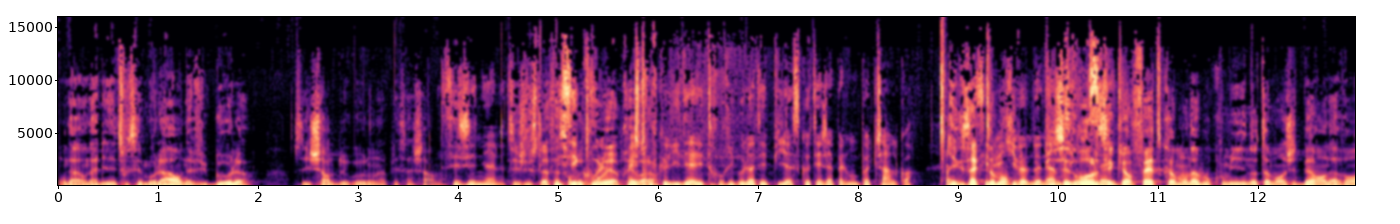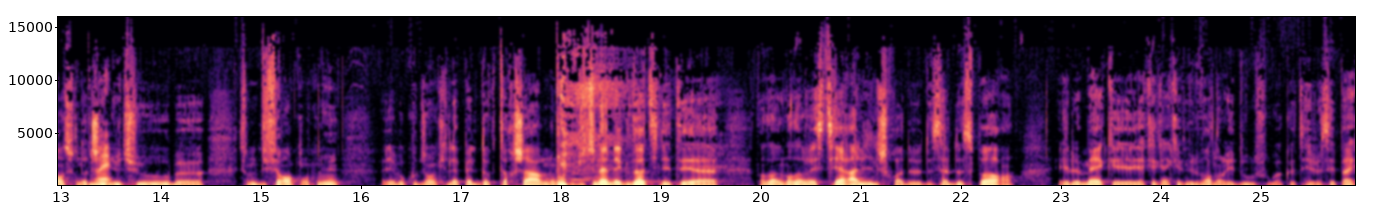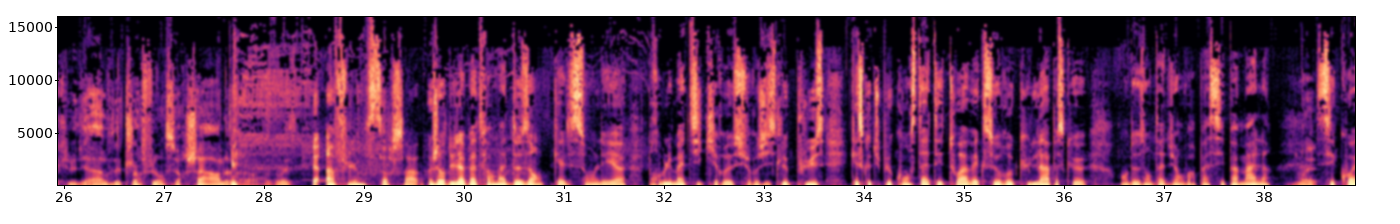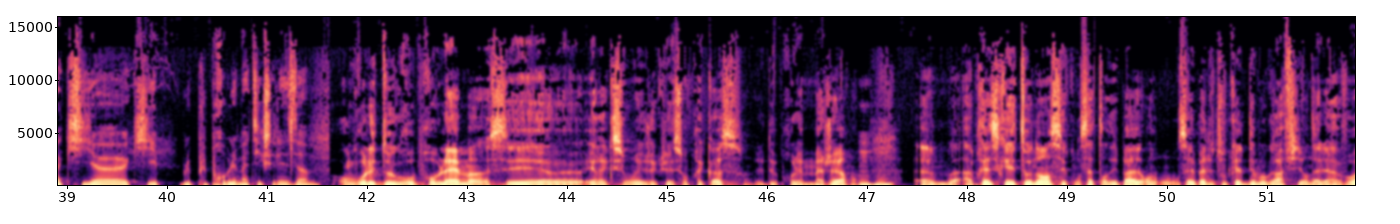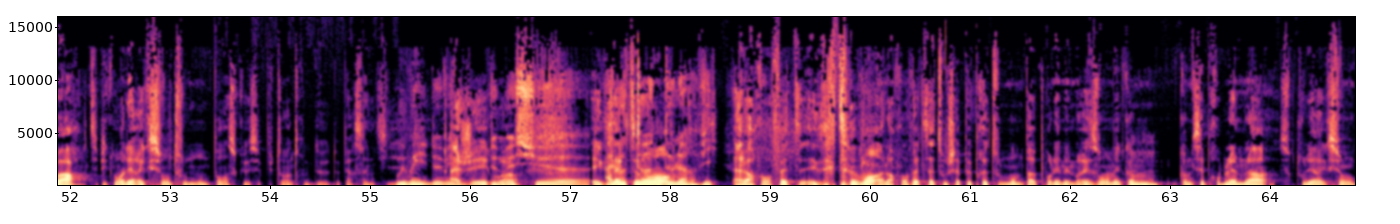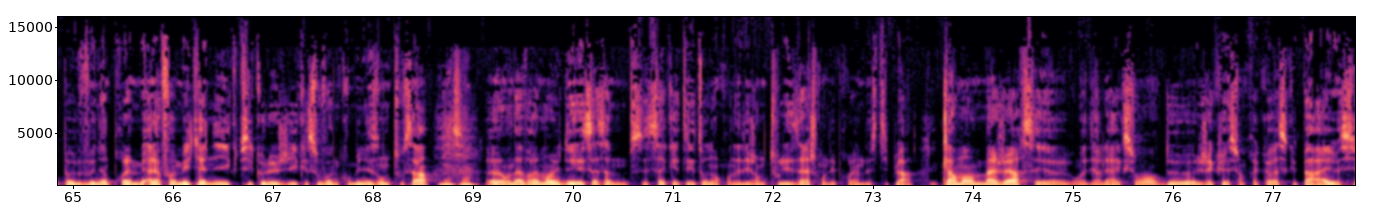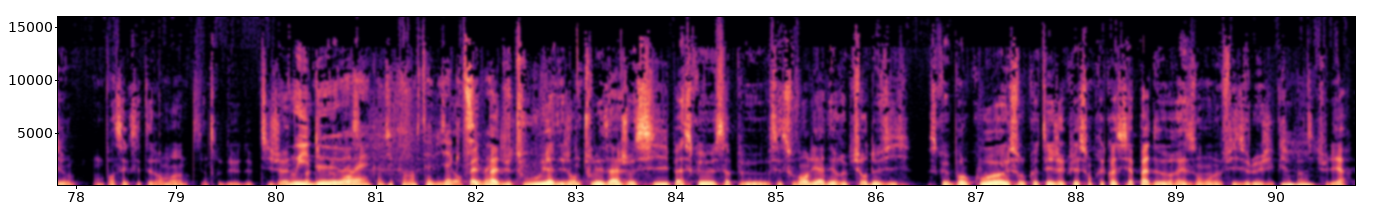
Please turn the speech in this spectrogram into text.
On a, on a aligné tous ces mots-là. On a vu Gaulle. C'est Charles de Gaulle, on appelait ça Charles. C'est génial. C'est juste la façon de cool. trouver après. Mais je voilà. trouve que l'idée elle est trop rigolote et puis à ce côté j'appelle mon pote Charles quoi. Exactement. C'est lui qui va me Et puis c'est drôle, c'est qu'en fait, comme on a beaucoup mis notamment Gilbert en avant sur notre Ouais. chaîne YouTube, euh, sur nos différents contenus, il y a beaucoup de gens qui l'appellent Dr Charles. Donc, juste une anecdote, il était euh, dans, un, dans un vestiaire à Lille, je crois, de, de salle de sport. Et le mec, il y a quelqu'un qui est venu le voir dans les douches ou à côté, je sais pas, qui lui dit Ah, vous êtes l'influenceur Charles. Influenceur Charles. Aujourd'hui la plateforme a deux ans. Quelles sont les euh, problématiques qui ressurgissent le plus? Qu'est-ce que tu peux constater toi avec ce recul là Parce que en deux ans tu as dû en voir passer pas mal. ouais. C'est quoi qui, euh, qui est le plus problématique chez les hommes? En gros, les deux gros problèmes, c'est euh, érection et éjaculation précoce, les deux problèmes majeurs. Mhm. Euh, après, ce qui est étonnant, c'est qu'on s'attendait pas, on, on savait pas du tout quelle démographie on allait avoir. Typiquement, l'érection, tout le monde pense que c'est plutôt un truc de, de personnes qui, Oui, oui, de, âgées, de quoi. monsieur euh, à l'automne de leur vie. alors qu'en fait, exactement, alors qu'en fait, ça touche à peu près tout le monde, pas pour les mêmes raisons, mais comme Mhm. comme ces problèmes-là, surtout l'érection, peuvent venir de problèmes à la fois mécaniques, psychologiques et souvent une combinaison de tout ça. Bien sûr. Euh, on a vraiment eu des. Ça, c'est ça qui a été étonnant. qu'on a des gens de tous les âges qui ont des problèmes de ce type-là. Clairement, majeur, c'est, euh, on va dire, l'érection. En deux, éjaculation précoce. Que pareil aussi, on, on pensait que c'était vraiment un, truc de, de petit jeune. oui, quand tu commences. ouais, quand tu commences ta vie Et active. en fait, ouais. pas du tout. Il y a des gens de tous les âges aussi, parce que ça peut. C'est souvent lié à des ruptures de vie. Parce que pour le coup, euh, sur le côté éjaculation précoce, il n'y a pas de raison euh, physiologique Mhm. particulière.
